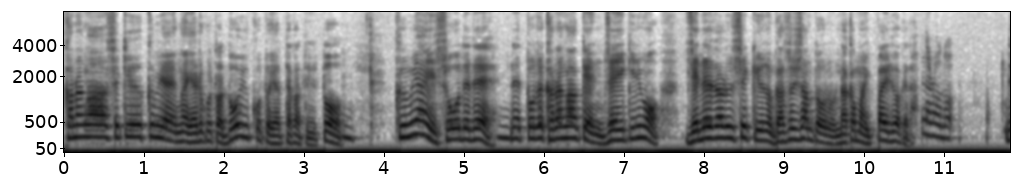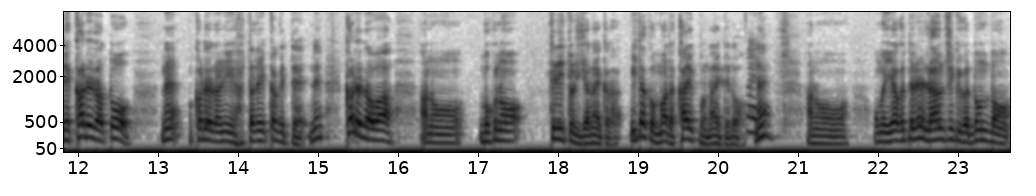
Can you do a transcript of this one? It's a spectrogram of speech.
神奈川石油組合がやることはどういうことをやったかというと、うん組合員総出で、ね、当然神奈川県全域にもゼネラル石油のガソリンスタンドの仲間いっぱいいるわけだ。なるほど。で彼らと、ね、彼らに働きかけて、ね、彼らはあの僕のテリトリーじゃないから痛くもまだ回復もないけど、はいはい、ね、あのお前やがてねラウン石油がどんどん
